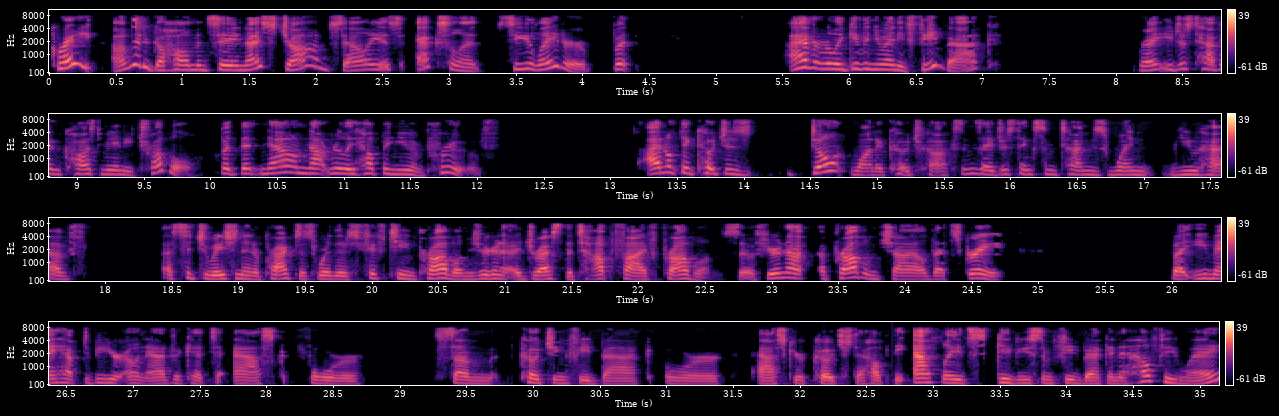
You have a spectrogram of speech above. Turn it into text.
great. I'm going to go home and say, nice job, Sally is excellent. See you later. But I haven't really given you any feedback, right? You just haven't caused me any trouble. But that now I'm not really helping you improve. I don't think coaches don't want to coach coxswains. I just think sometimes when you have a situation in a practice where there's 15 problems, you're going to address the top five problems. So if you're not a problem child, that's great. But you may have to be your own advocate to ask for some coaching feedback or ask your coach to help the athletes give you some feedback in a healthy way,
